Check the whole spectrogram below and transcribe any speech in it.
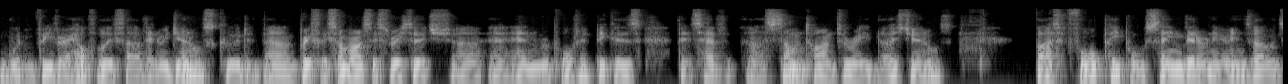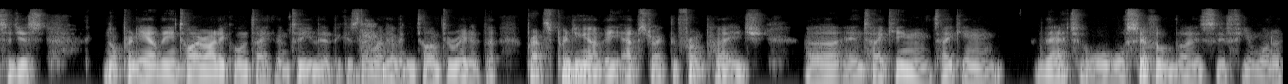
would be very helpful if uh, veterinary journals could uh, briefly summarize this research uh, and report it because vets have uh, some time to read those journals. But for people seeing veterinarians, I would suggest not printing out the entire article and taking them to your vet because they won't have any time to read it, but perhaps printing out the abstract, the front page, uh, and taking taking that or, or several of those if you want to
